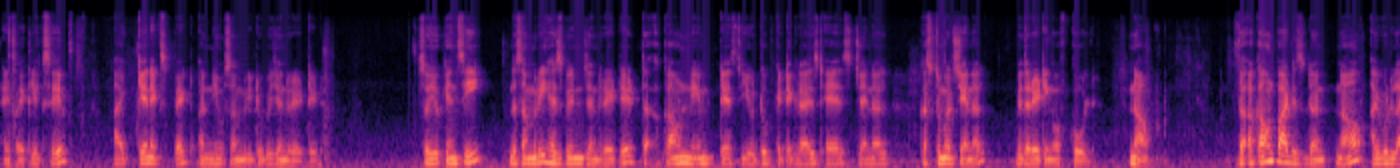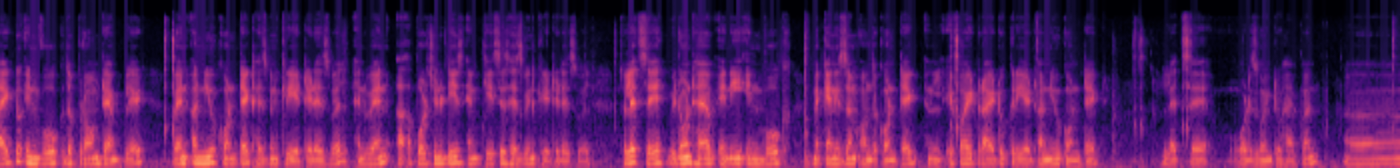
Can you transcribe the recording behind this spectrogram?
and if I click save, I can expect a new summary to be generated. So you can see the summary has been generated. The account name test YouTube categorized as channel customer channel with a rating of cold. Now the account part is done. Now I would like to invoke the prompt template when a new contact has been created as well and when uh, opportunities and cases has been created as well. So let's say we don't have any invoke mechanism on the contact and if I try to create a new contact, let's say what is going to happen. Uh,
